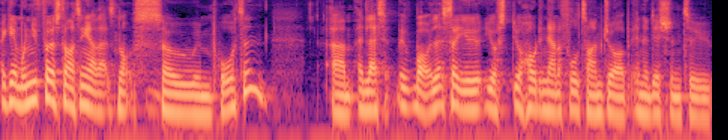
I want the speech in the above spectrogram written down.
again, when you're first starting out, that's not so important, um, unless well, let's say you're, you're you're holding down a full time job in addition to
